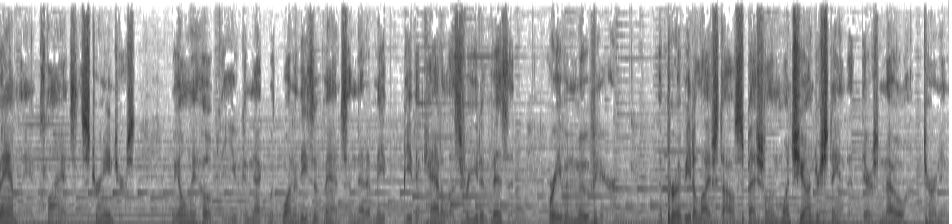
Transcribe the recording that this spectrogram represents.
family and clients and strangers. We only hope that you connect with one of these events and that it may be the catalyst for you to visit or even move here the Pura Vida lifestyle special, and once you understand it, there's no turning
